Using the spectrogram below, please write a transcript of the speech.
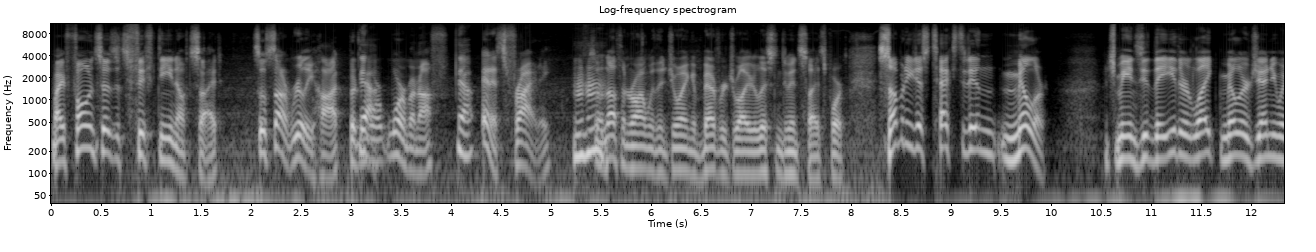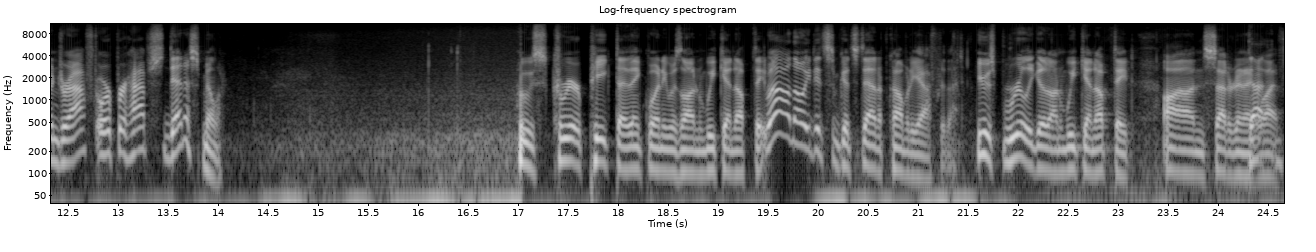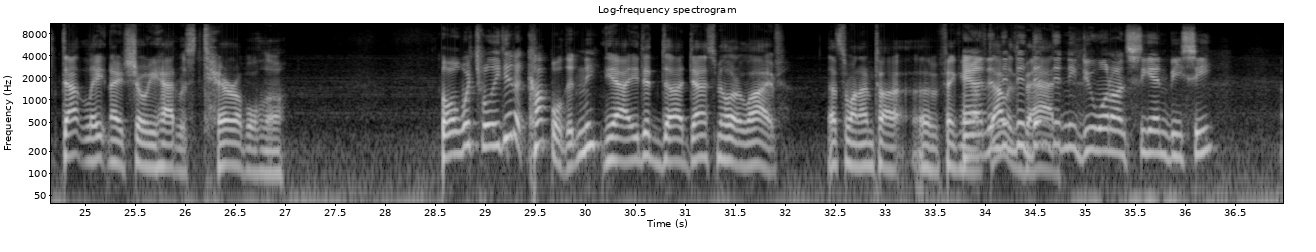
My phone says it's 15 outside, so it's not really hot, but Yeah. more, warm enough. Yeah. Mm-hmm. And it's Friday, so nothing wrong with enjoying a beverage while you're listening to Inside Sports. Somebody just texted in Miller, which means they either like Miller Genuine Draft or perhaps Dennis Miller whose career peaked, I think, when he was on Weekend Update. Well, no, he did some good stand-up comedy after that. He was really good on Weekend Update on Saturday Night Live. that, that late night show he had was terrible, though. Oh, which well, he did a couple, didn't he? Yeah, he did uh, Dennis Miller live. That's the one I'm ta- uh, thinking And of. then, That was then bad. didn't he do one on CNBC?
